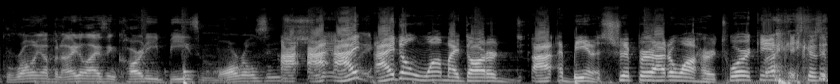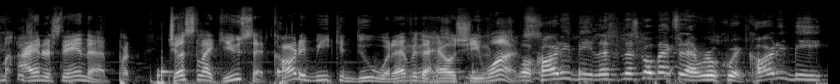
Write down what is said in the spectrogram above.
growing up and idolizing Cardi B's morals and I, shit. I, I, like- I don't want my daughter uh, being a stripper. I don't want her twerking Right. because I understand that. But just like you said, Cardi B can do whatever the hell she wants. Well, Cardi B, let's let's go back to that real quick. Cardi B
